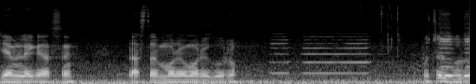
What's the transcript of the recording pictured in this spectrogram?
জ্যাম লেগে আছে, রাস্তার মোড়ে মোড়ে গরু। প্রচুর গরু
